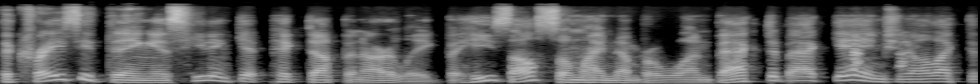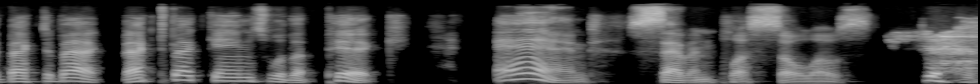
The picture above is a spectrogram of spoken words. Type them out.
The crazy thing is he didn't get picked up in our league, but he's also my number one. Back to back games, you know, I like the back to back, back to back games with a pick and seven plus solos. Yeah.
